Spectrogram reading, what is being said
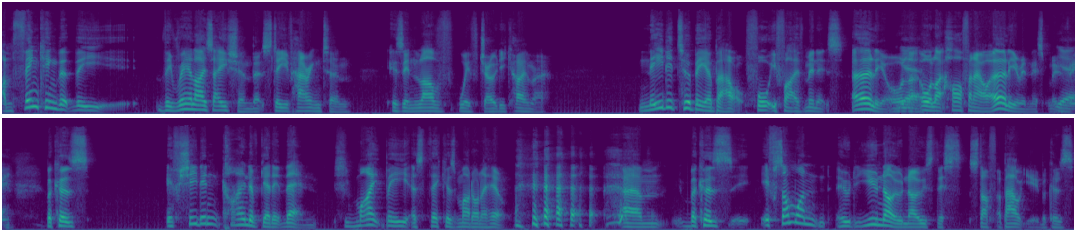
I'm thinking that the the realization that Steve Harrington is in love with Jodie Comer needed to be about 45 minutes earlier or Yeah. like, or like half an hour earlier in this movie Yeah. because if she didn't kind of get it then she might be as thick as mud on a hill um, because if someone who you know knows this stuff about you because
